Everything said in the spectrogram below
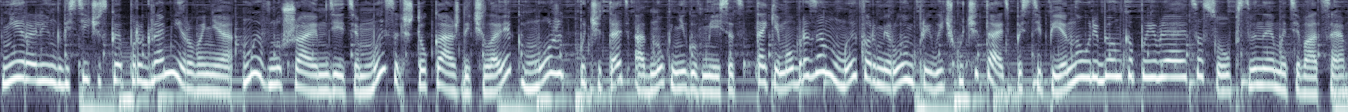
нейролингвистическое программирование. Мы внушаем детям мысль, что каждый человек может почитать читать одну книгу в месяц. Таким образом, мы формируем привычку читать. Постепенно у ребенка появляется собственная мотивация.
